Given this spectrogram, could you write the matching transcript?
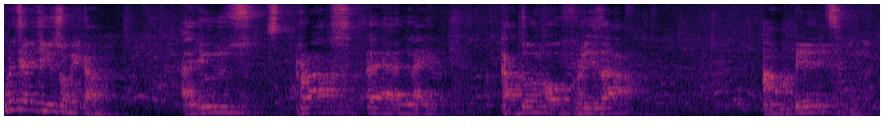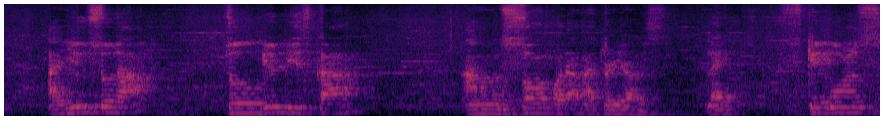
wetin everything you use to make am. i use scraps uh, like carton or freezer and paint i use solar to build this car and some other materials like cables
